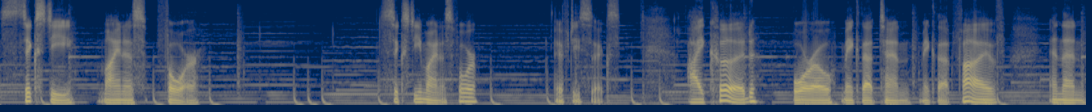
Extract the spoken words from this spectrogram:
60 minus 4. 60 minus 4, 56. I could borrow, make that 10, make that 5, and then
